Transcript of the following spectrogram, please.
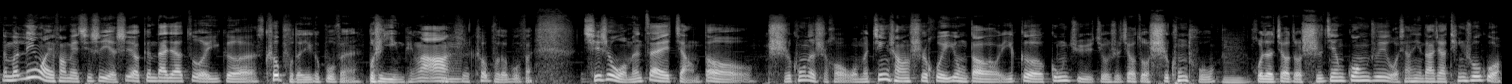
那么另外一方面，其实也是要跟大家做一个科普的一个部分，不是影评了啊，嗯是科普的部分。其实我们在讲到时空的时候，我们经常是会用到一个工具，就是叫做时空图，嗯，或者叫做时间光锥。我相信大家听说过。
